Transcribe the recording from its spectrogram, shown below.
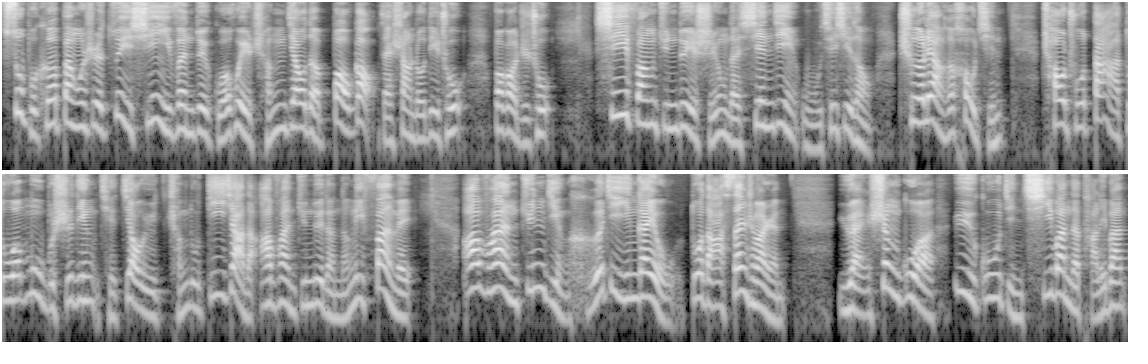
苏普科办公室最新一份对国会呈交的报告在上周递出，报告指出，西方军队使用的先进武器系统、车辆和后勤。超出大多目不识丁且教育程度低下的阿富汗军队的能力范围，阿富汗军警合计应该有多达三十万人，远胜过预估仅七万的塔利班。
